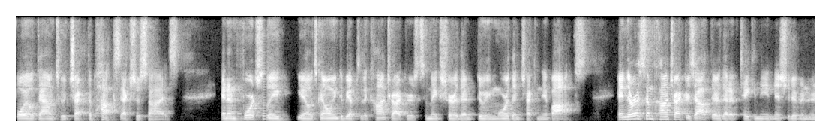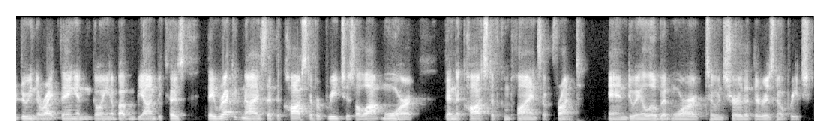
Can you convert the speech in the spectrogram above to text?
boil down to a check the box exercise. And unfortunately, you know, it's going to be up to the contractors to make sure they're doing more than checking the box. And there are some contractors out there that have taken the initiative and are doing the right thing and going above and beyond because they recognize that the cost of a breach is a lot more than the cost of compliance up front and doing a little bit more to ensure that there is no breach.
